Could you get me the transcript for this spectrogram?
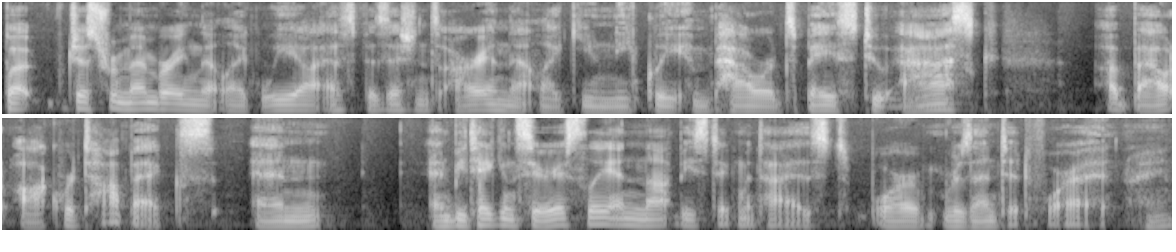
But just remembering that like we uh, as physicians are in that like uniquely empowered space to ask about awkward topics and and be taken seriously and not be stigmatized or resented for it, right?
